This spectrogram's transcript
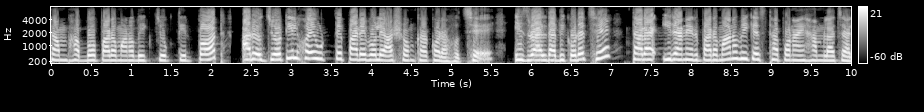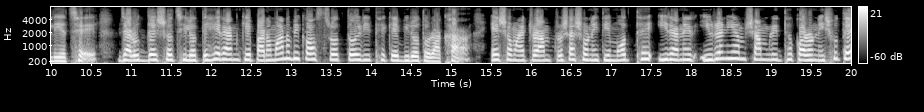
সম্ভাব্য পারমাণবিক চুক্তির পথ আরও জটিল হয়ে উঠতে পারে বলে আশঙ্কা করা হচ্ছে। ইসরায়েল দাবি করেছে তারা ইরানের পারমাণবিক স্থাপনায় হামলা চালিয়েছে, যার উদ্দেশ্য ছিল তেহরানকে পারমাণবিক অস্ত্র তৈরি থেকে বিরত রাখা। এ সময় ট্রাম্প প্রশাসন ইতিমধ্যে ইরানের ইউরেনিয়াম সমৃদ্ধকরণ ইস্যুতে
